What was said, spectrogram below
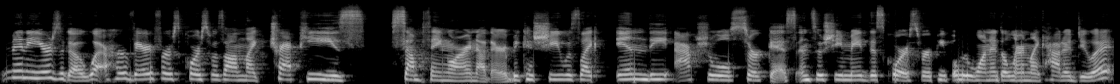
many years ago, what her very first course was on like trapeze something or another because she was like in the actual circus. And so she made this course for people who wanted to learn like how to do it.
